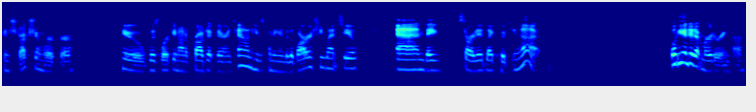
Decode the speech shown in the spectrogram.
construction worker who was working on a project there in town. He was coming into the bar she went to, and they started like hooking up. Well, he ended up murdering her.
